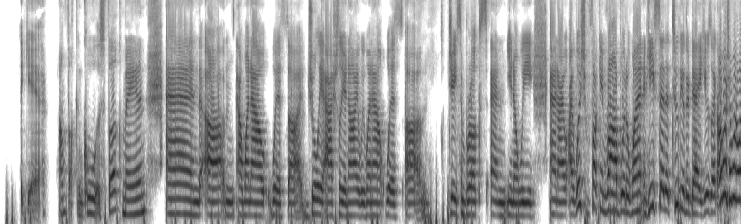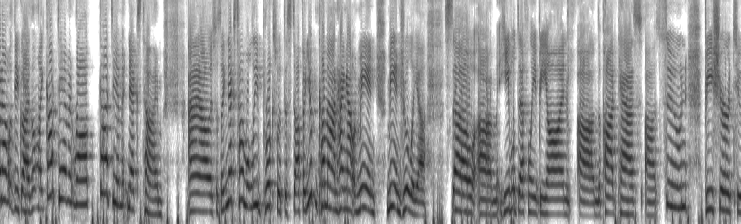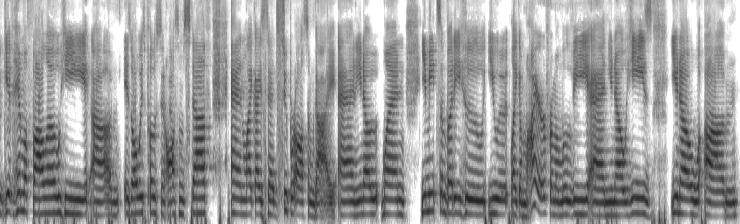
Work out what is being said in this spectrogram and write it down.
like yeah I'm fucking cool as fuck, man. And um, I went out with uh, Julia, Ashley, and I. We went out with um, Jason Brooks, and you know we. And I, I wish fucking Rob would have went. And he said it too the other day. He was like, "I wish I would have went out with you guys." I'm like, "God damn it, Rob! God damn it, next time." And I was just like, "Next time we'll leave Brooks with the stuff, and you can come out and hang out with me and me and Julia." So um, he will definitely be on um, the podcast uh, soon. Be sure to give him a follow. He um, is always posting awesome stuff. And like I said, super awesome guy. And, you know, when you meet somebody who you like admire from a movie and, you know, he's, you know, um,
